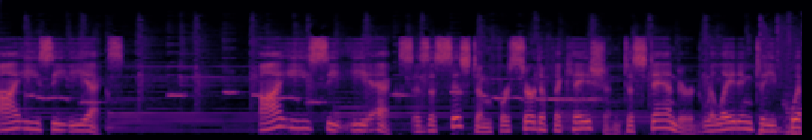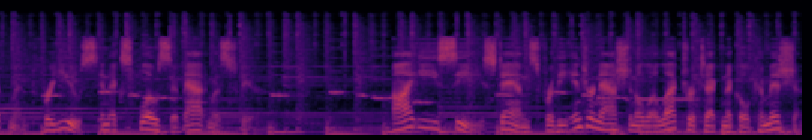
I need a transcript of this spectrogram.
IECEX IECEX is a system for certification to standard relating to equipment for use in explosive atmosphere. IEC stands for the International Electrotechnical Commission,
